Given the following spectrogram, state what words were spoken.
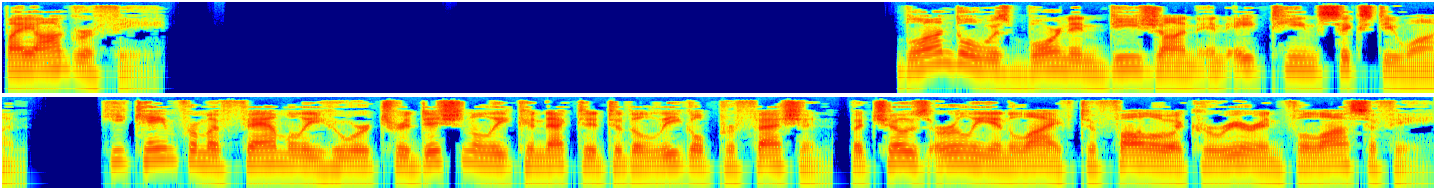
Biography Blondel was born in Dijon in 1861. He came from a family who were traditionally connected to the legal profession, but chose early in life to follow a career in philosophy.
